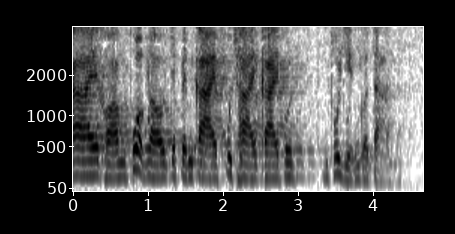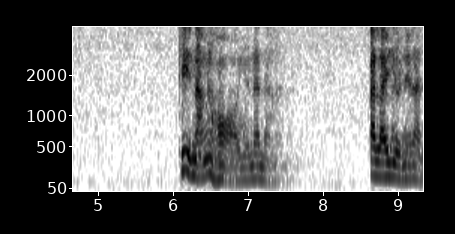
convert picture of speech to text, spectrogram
กายของพวกเราจะเป็นกายผู้ชายกายผู้ผู้หญิงก็ตาม ที่หนังห่ออยู่นั่นน่ะ อะไรอยู่ในนั้น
